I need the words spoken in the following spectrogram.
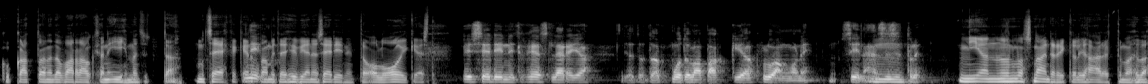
kun katsoo näitä varauksia, niin ihmetyttää. Mutta se ehkä kertoo, niin. miten hyviä ne sedinit on ollut oikeasti. Niin sedinit, Kessler ja, ja tota, muutama pakki ja Luongo, niin siinähän mm. se sitten tuli. Niin, ja no, no Snyderikin oli ihan älyttömän hyvä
